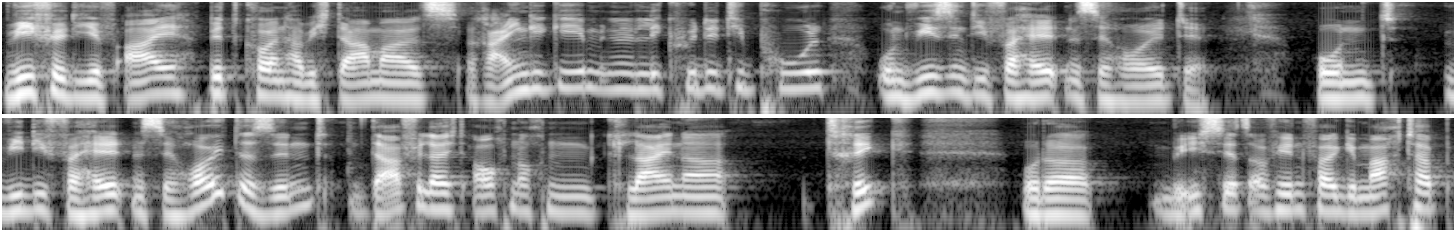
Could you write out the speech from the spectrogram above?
wie viel DFI, Bitcoin habe ich damals reingegeben in den Liquidity Pool und wie sind die Verhältnisse heute. Und wie die Verhältnisse heute sind, da vielleicht auch noch ein kleiner Trick oder wie ich es jetzt auf jeden Fall gemacht habe.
